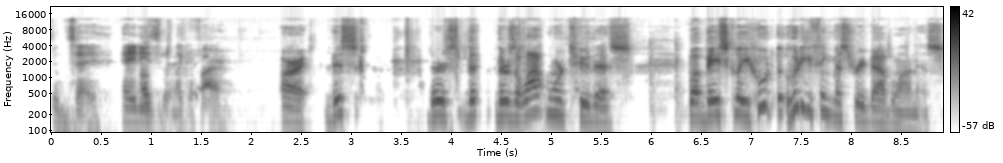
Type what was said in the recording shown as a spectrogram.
should say. Hades Okay. lake of fire. all right this there's the, there's a lot more to this but basically who who do you think mystery babylon is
